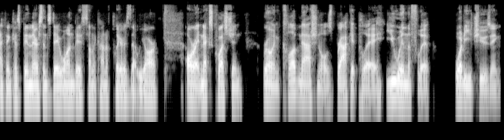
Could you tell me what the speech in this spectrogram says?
I think, has been there since day one, based on the kind of players that we are. All right, next question. Rowan, club nationals, bracket play, you win the flip. What are you choosing?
